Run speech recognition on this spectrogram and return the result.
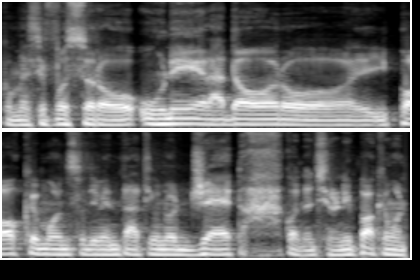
come se fossero un'era d'oro, i Pokémon sono diventati un oggetto, ah, quando c'erano i Pokémon.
